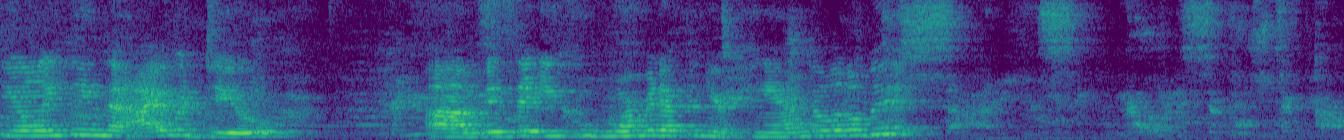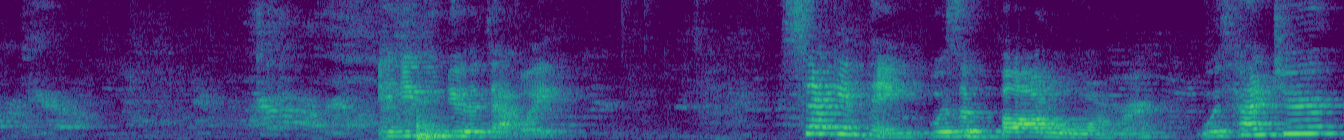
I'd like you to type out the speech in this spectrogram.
the only thing that I would do um, is that you could warm it up in your hand a little bit. And you can do it that way. Second thing was a bottle warmer. With Hunter,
